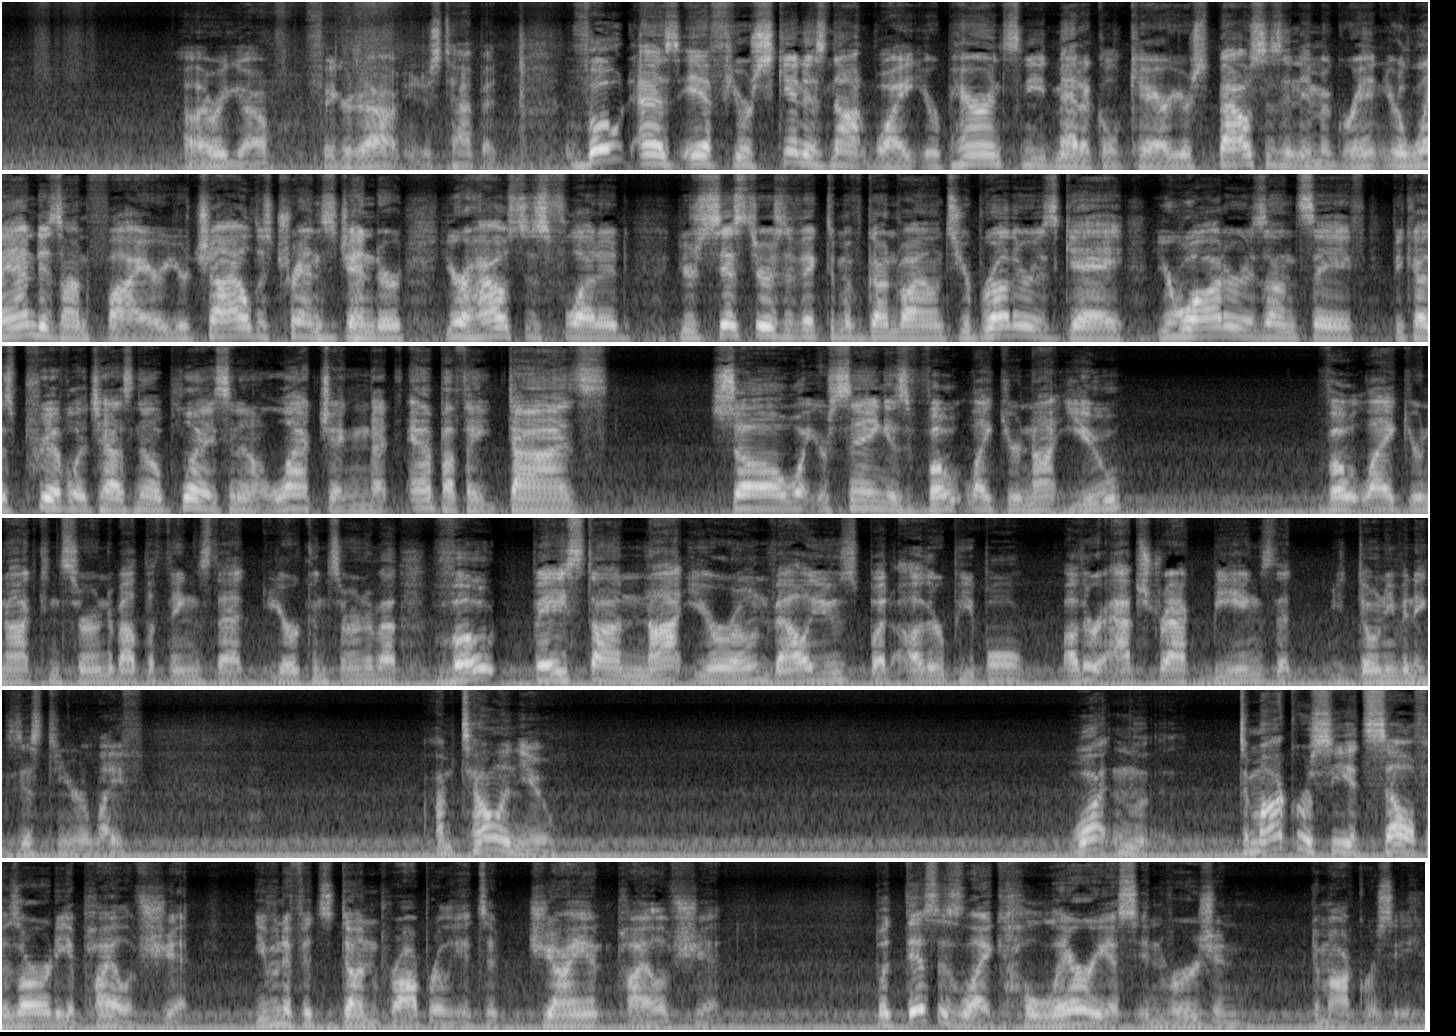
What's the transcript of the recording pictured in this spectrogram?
Oh, there we go. Figured it out. You just tap it. Vote as if your skin is not white, your parents need medical care, your spouse is an immigrant, your land is on fire, your child is transgender, your house is flooded, your sister is a victim of gun violence, your brother is gay, your water is unsafe because privilege has no place in an election, but empathy does. So, what you're saying is vote like you're not you? Vote like you're not concerned about the things that you're concerned about. Vote based on not your own values, but other people, other abstract beings that don't even exist in your life. I'm telling you. What in democracy itself is already a pile of shit. Even if it's done properly, it's a giant pile of shit. But this is like hilarious inversion democracy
